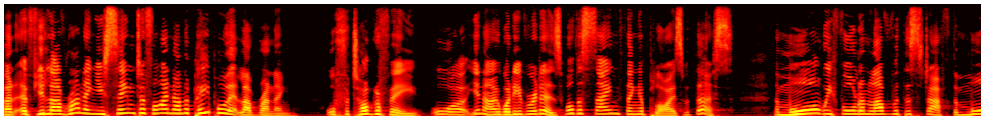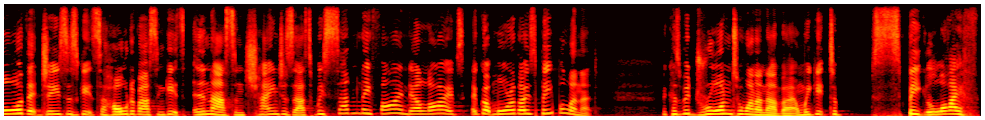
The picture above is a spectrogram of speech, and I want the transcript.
But if you love running, you seem to find other people that love running or photography or, you know, whatever it is. Well, the same thing applies with this. The more we fall in love with the stuff, the more that Jesus gets a hold of us and gets in us and changes us, we suddenly find our lives have got more of those people in it because we're drawn to one another and we get to speak life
